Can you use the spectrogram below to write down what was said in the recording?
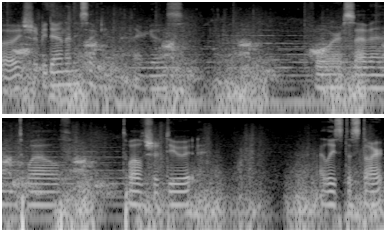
Oh, he should be down any second. There he goes. 4, 7, 12. 12 should do it. At least to start.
